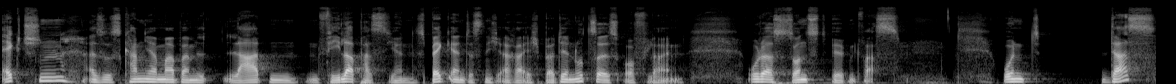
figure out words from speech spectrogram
Action. Also es kann ja mal beim Laden ein Fehler passieren. Das Backend ist nicht erreichbar, der Nutzer ist offline oder sonst irgendwas. Und das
